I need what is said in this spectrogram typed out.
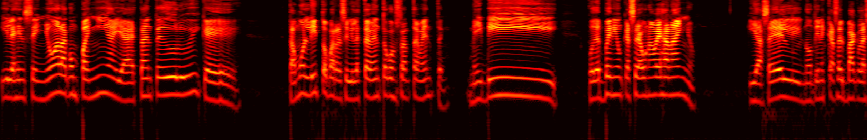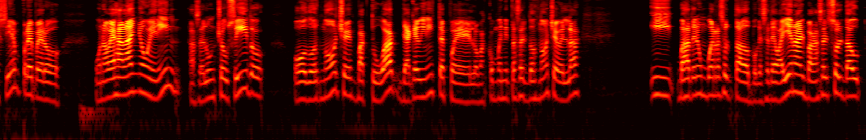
y les enseñó a la compañía y a esta gente de WWE que estamos listos para recibir este evento constantemente. Maybe puedes venir aunque sea una vez al año y hacer, no tienes que hacer backlash siempre, pero una vez al año venir, hacer un showcito o dos noches back to back, ya que viniste, pues lo más conveniente es hacer dos noches, ¿verdad? Y vas a tener un buen resultado porque se te va a llenar, van a ser sold out,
